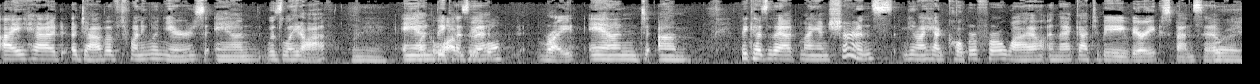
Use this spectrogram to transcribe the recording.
I had a job of 21 years and was laid off. And Like lot of because of that, right. And um, because of that, my insurance, you know, I had Cobra for a while and that got to be very expensive. Right.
